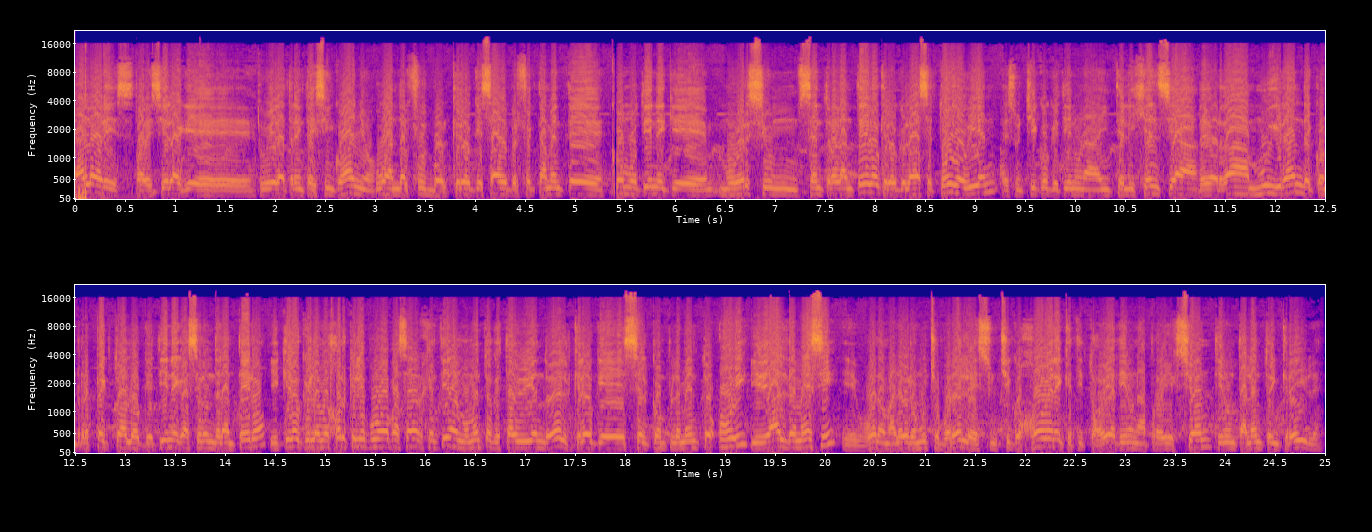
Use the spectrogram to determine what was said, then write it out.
Álvarez pareciera que tuviera 35 años jugando al fútbol. Creo que sabe perfectamente cómo tiene que moverse un centro delantero. Creo que lo hace todo bien. Es un chico que tiene una inteligencia de verdad muy grande con respecto a lo que tiene que hacer un delantero. Y creo que lo mejor que le pudo pasar a Argentina al momento que está viviendo él. Creo que es el complemento hoy ideal de Messi. Y bueno, me alegro mucho por él. Es un chico joven que todavía tiene una proyección, tiene un talento increíble.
